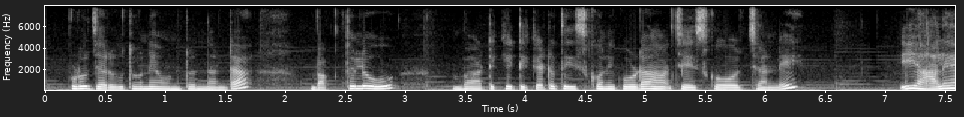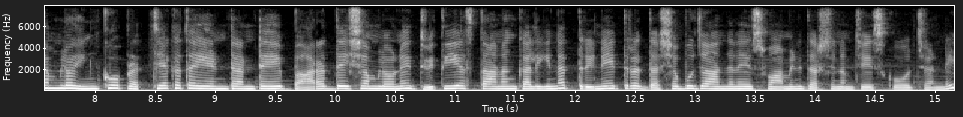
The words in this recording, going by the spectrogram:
ఎప్పుడూ జరుగుతూనే ఉంటుందంట. భక్తులు వాటికి టికెట్ తీసుకొని కూడా చేసుకోవచ్చండి. ఈ ఆలయంలో ఇంకో ప్రత్యేకత ఏంటంటే భారతదేశంలోనే ద్వితీయ స్థానం కలిగిన త్రినేత్ర దశభుజ ఆంజనేయ స్వామిని దర్శనం చేసుకోవచ్చండి.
